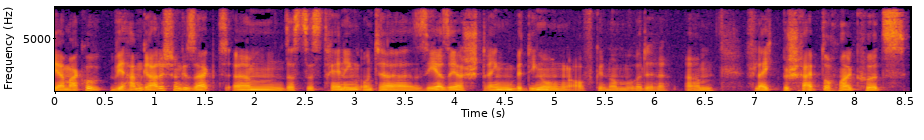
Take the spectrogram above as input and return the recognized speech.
Ja, Marco, wir haben gerade schon gesagt, ähm, dass das Training unter sehr, sehr strengen Bedingungen aufgenommen wurde. Ähm, vielleicht beschreibt doch mal kurz,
